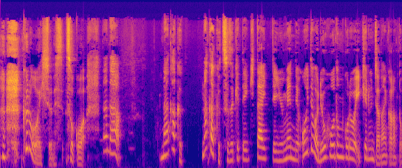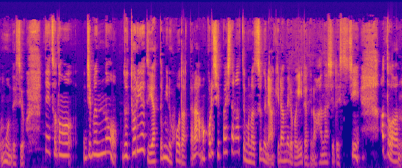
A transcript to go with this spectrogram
苦労は一緒です、そこは。ただ、長く長く続けていきたいっていう面でおいては両方ともこれはいけるんじゃないかなと思うんですよ。で、その自分の、とりあえずやってみる方だったら、まあこれ失敗したなってものはすぐに諦めればいいだけの話ですし、あとは、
